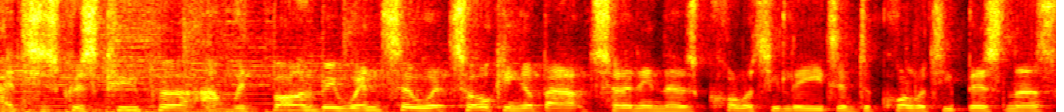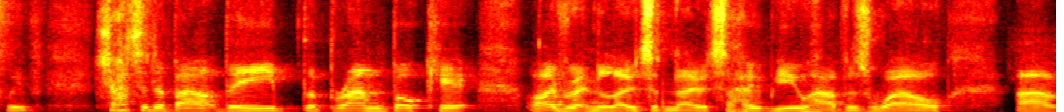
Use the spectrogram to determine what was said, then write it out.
Hi, this is Chris Cooper. I'm with Barnaby Wynter. We're talking about turning those quality leads into quality business. We've chatted about the, the brand bucket. I've written loads of notes. I hope you have as well, uh,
